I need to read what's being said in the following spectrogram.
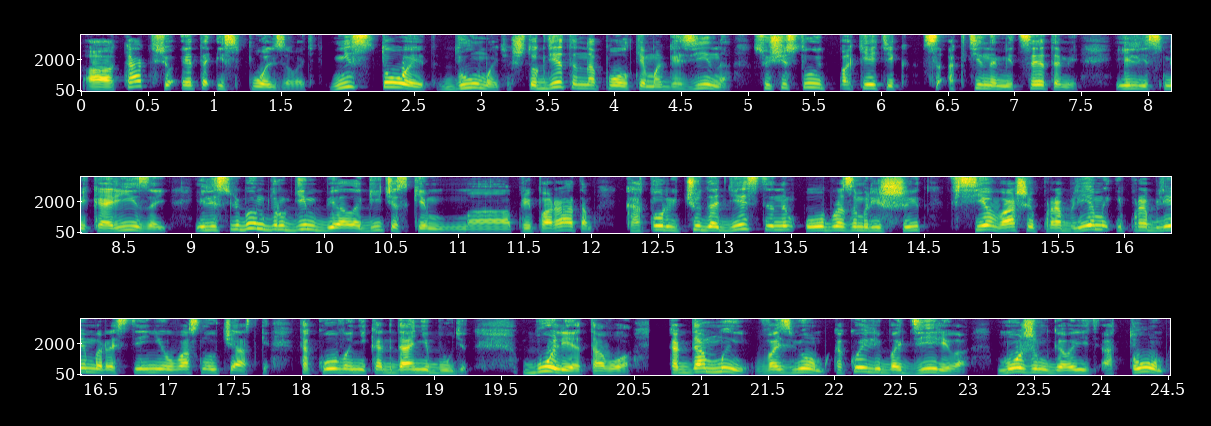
а, как все это использовать. Не стоит думать, что где-то на полке магазина существует пакетик с актиномицетами или с микоризой или с любым другим биологическим а, препаратом, который чудодейственным образом решит все ваши проблемы и проблемы растений у вас на участке. Такого никогда не будет. Более того, Когда мы возьмем какое-либо дерево, можем говорить о том,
